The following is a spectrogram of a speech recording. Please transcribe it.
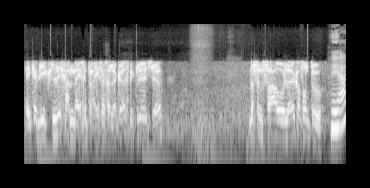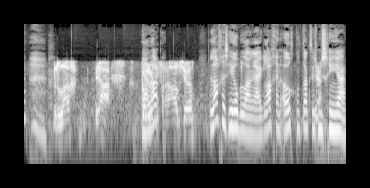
Ik heb die lichaam meegekregen, gelukkig, die kleurtje. Dat vindt vrouwen leuk af en toe. Ja? De lach. Ja, Ja, met la- die verhaaltje. Lach is heel belangrijk. Lach en oogcontact is misschien, ja.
